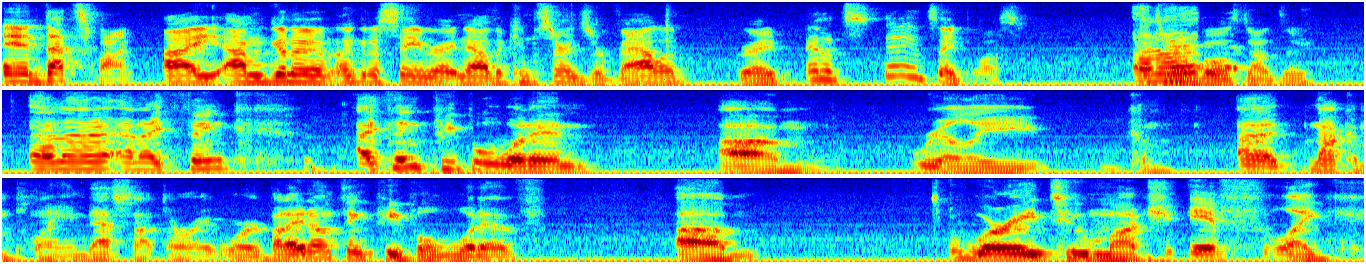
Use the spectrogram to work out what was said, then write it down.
and that's fine. I I'm gonna I'm gonna say right now the concerns are valid, right? And it's it's a plus. That's and what I, it boils down to. and I and I think I think people wouldn't um really com- uh, not complain. That's not the right word, but I don't think people would have um worried too much if like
